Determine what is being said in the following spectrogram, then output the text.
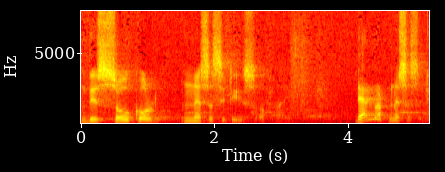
these so-called necessities of life. They are not necessities.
